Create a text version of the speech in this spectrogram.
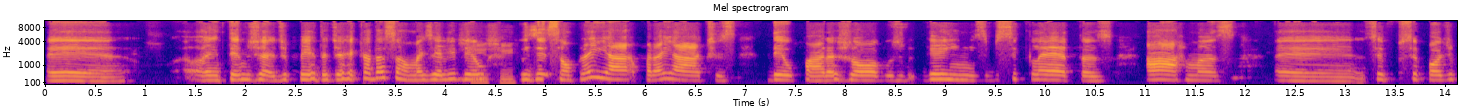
é, em termos de, de, perda de arrecadação, mas ele deu sim, sim. isenção para iates, deu para jogos, games, bicicletas, armas. Você é, pode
